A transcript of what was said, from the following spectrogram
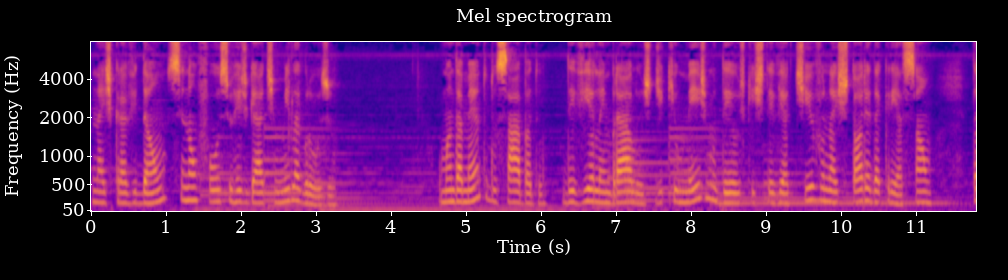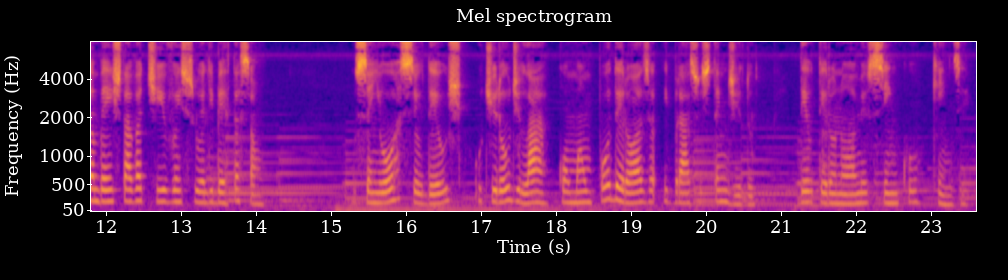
na escravidão se não fosse o resgate milagroso. O mandamento do sábado devia lembrá-los de que o mesmo Deus que esteve ativo na história da criação também estava ativo em sua libertação. O Senhor, seu Deus, o tirou de lá com mão poderosa e braço estendido. Deuteronômio 5:15.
